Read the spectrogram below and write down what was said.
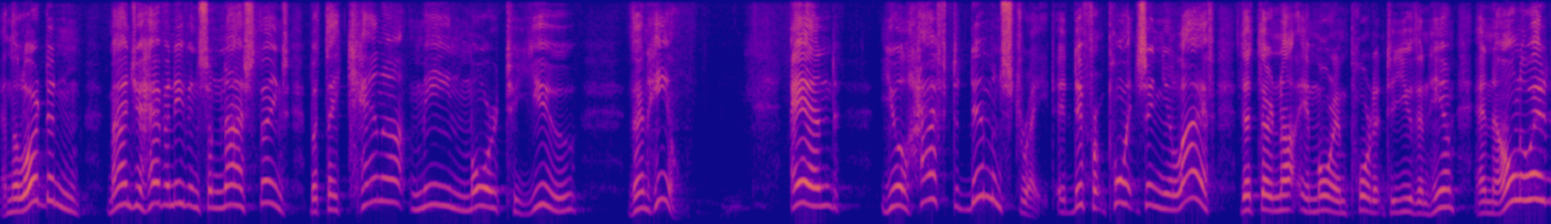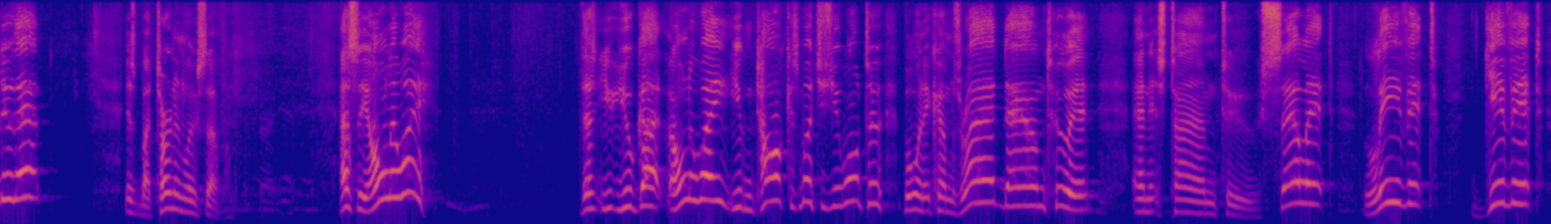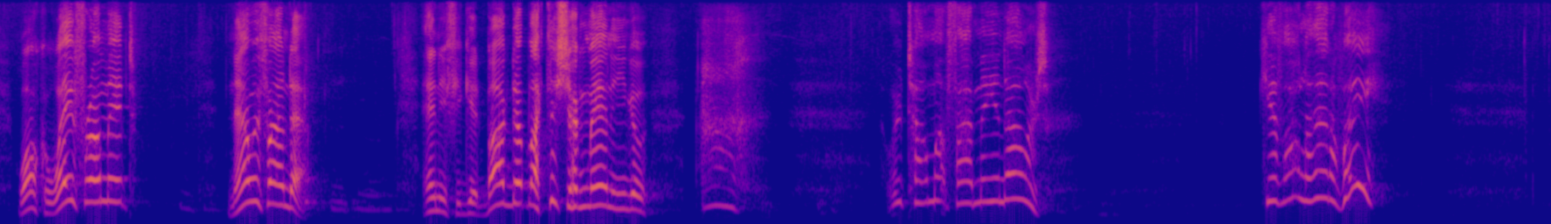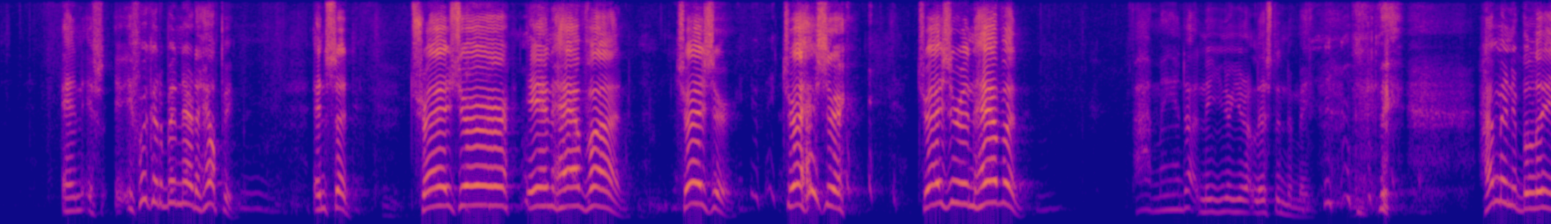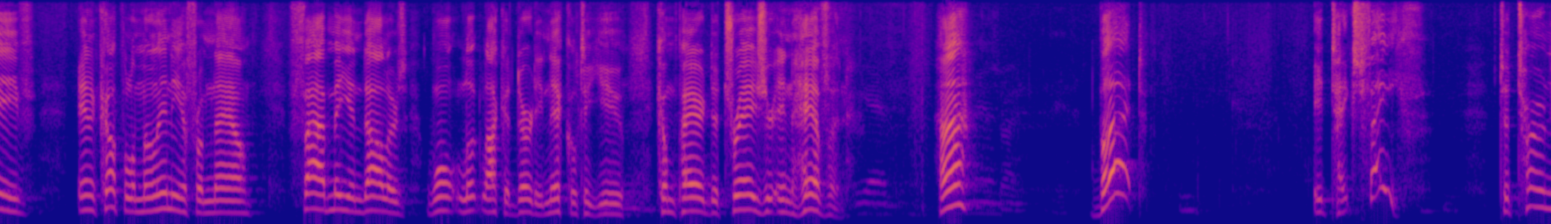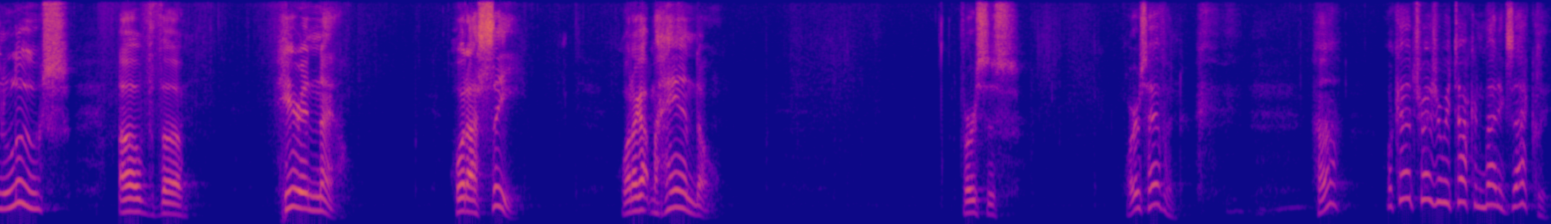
And the Lord didn't mind you having even some nice things, but they cannot mean more to you than Him. And you'll have to demonstrate at different points in your life that they're not more important to you than Him. And the only way to do that is by turning loose of them. That's the only way. You, you got the only way you can talk as much as you want to, but when it comes right down to it, and it's time to sell it, leave it, give it, walk away from it, now we find out. And if you get bogged up like this young man and you go, we're talking about $5 million. Give all of that away. And if, if we could have been there to help him and said, Treasure in heaven. Treasure. Treasure. Treasure in heaven. Five million dollars. You know you're not listening to me. How many believe in a couple of millennia from now, $5 million won't look like a dirty nickel to you compared to treasure in heaven? Huh? But it takes faith to turn loose of the here and now, what I see, what I got my hand on, versus where's heaven? huh? What kind of treasure are we talking about exactly?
